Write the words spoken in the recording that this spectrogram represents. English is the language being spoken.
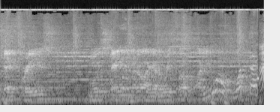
Okay, freeze. Move stay in the middle. I gotta refocus. Are you a, what the?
